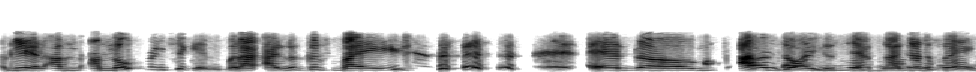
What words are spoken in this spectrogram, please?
again, I'm I'm no spring chicken, but I, I look good for my age, and um, I'm oh, enjoying this chapter. I gotta say.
